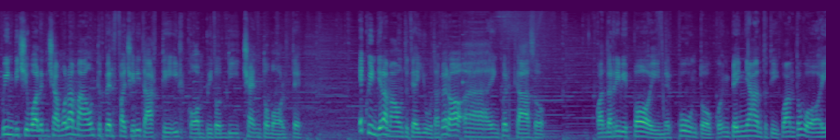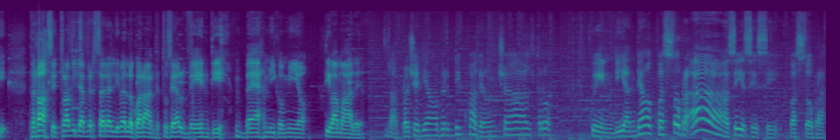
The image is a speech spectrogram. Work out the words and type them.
Quindi ci vuole, diciamo, la mount per facilitarti il compito di 100 volte. E quindi la mount ti aiuta, però eh, in quel caso, quando arrivi poi nel punto impegnandoti quanto vuoi, però se trovi gli avversari al livello 40 e tu sei al 20, beh amico mio, ti va male. No, procediamo per di qua che non c'è altro. Quindi andiamo qua sopra. Ah, sì, sì, sì, qua sopra.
